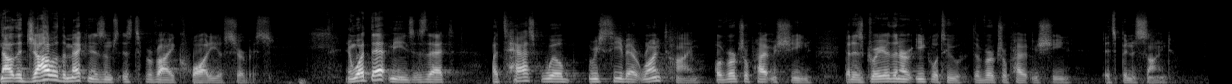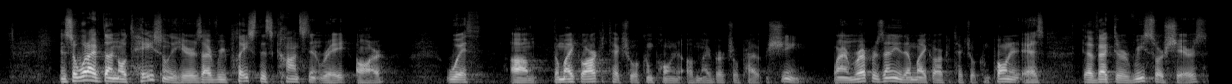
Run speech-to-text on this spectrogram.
Now, the job of the mechanisms is to provide quality of service. And what that means is that a task will receive at runtime a virtual private machine that is greater than or equal to the virtual private machine it's been assigned. And so what I've done notationally here is I've replaced this constant rate, r, with um, the microarchitectural component of my virtual private machine, where I'm representing the microarchitectural component as the vector of resource shares,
